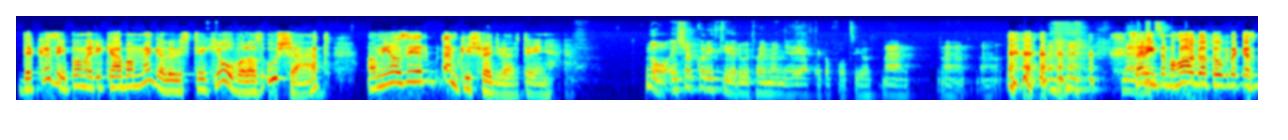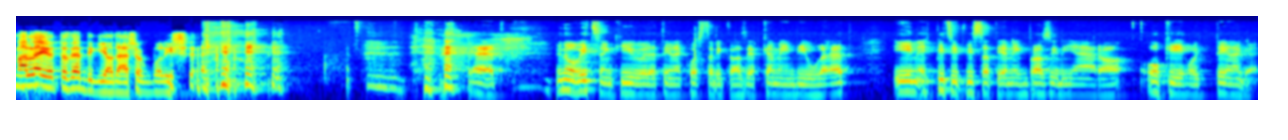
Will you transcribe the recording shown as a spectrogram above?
de Közép-Amerikában megelőzték jóval az USA-t, ami azért nem kis fegyvertény. No, és akkor itt kiderült, hogy mennyire értek a focihoz. Nem, nem, nem. nem Szerintem a hallgatóknak ez már lejött az eddigi adásokból is. Lehet. No, viccen kívül, de tényleg Kosztarika azért kemény dió lehet. Én egy picit visszatérnék Brazíliára. Oké, okay, hogy tényleg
